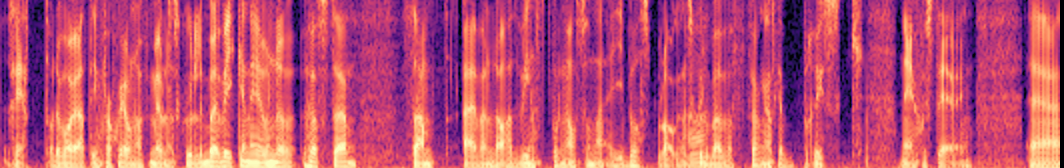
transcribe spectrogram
rätt. Och det var ju att inflationen förmodligen skulle börja vika ner under hösten. Samt även då att vinstprognoserna i börsbolagen Ja. skulle behöva få en ganska brysk nedjustering. Eh,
